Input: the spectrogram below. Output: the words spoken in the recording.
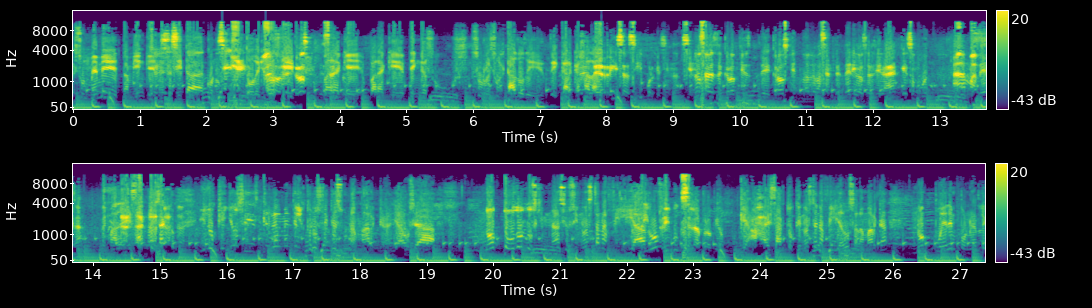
es un meme también que necesita conocimiento de CrossFit para que, para que tenga su, su resultado de, de carcajada. De risa, sí, porque si no, si no sabes de CrossFit, de CrossFit no le vas a entender y vas a decir, ah, ¿qué es un wood? Ah, madera. Madre, exacto, exacto. Y lo que yo sé es que realmente el CrossFit es una marca, ya, o sea, no todos los gimnasios, si no están afiliados, Reebok se la apropió. que, ajá, exacto, que no estén afiliados a la marca, no pueden ponerle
